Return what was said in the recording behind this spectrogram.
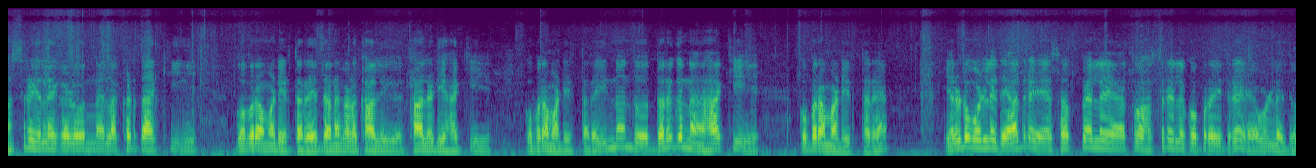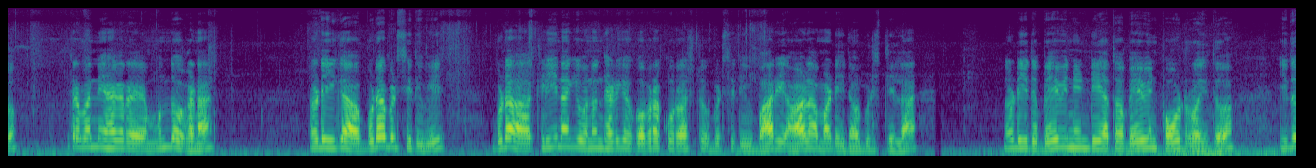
ಹಸಿರು ಎಲೆಗಳನ್ನೆಲ್ಲ ಕಡ್ದು ಹಾಕಿ ಗೊಬ್ಬರ ಮಾಡಿರ್ತಾರೆ. ದನಗಳ ಕಾಲಿ, ಕಾಲಡಿ ಹಾಕಿ ಗೊಬ್ಬರ ಮಾಡಿರ್ತಾರೆ. ಇನ್ನೊಂದು ದರ್ಗನ ಹಾಕಿ ಗೊಬ್ಬರ ಮಾಡಿರ್ತಾರೆ. ಎರಡು ಒಳ್ಳೇದೆ, ಆದರೆ ಸಪ್ಪೆಲೆ ಅಥವಾ ಹಸಿರೆಲೆ ಗೊಬ್ಬರ ಇದ್ದರೆ ಒಳ್ಳೆಯದು ಇದ್ರೆ ಬನ್ನಿ ಹಾಗಾದ್ರೆ ಮುಂದೆ ಹೋಗೋಣ. ನೋಡಿ, ಈಗ ಬುಡ ಬಿಡಿಸಿದ್ದೀವಿ ಬುಡ ಕ್ಲೀನಾಗಿ ಒಂದೊಂದು ಹೆಡ್ಗೆ ಗೊಬ್ಬರ ಕೂರುವಷ್ಟು ಬಿಡಿಸಿದ್ದೀವಿ ಭಾರಿ ಆಳ ಮಾಡಿ ನಾವು ಬಿಡಿಸ್ಲಿಲ್ಲ. ನೋಡಿ, ಇದು ಬೇವಿನ ಹಿಂಡಿ ಅಥವಾ ಬೇವಿನ ಪೌಡ್ರು ಇದು. ಇದು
